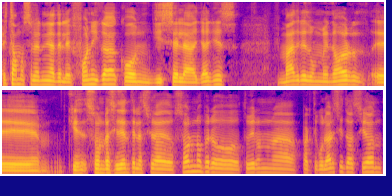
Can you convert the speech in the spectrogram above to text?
Estamos en la línea telefónica con Gisela Yáñez, madre de un menor eh, que son residentes de la ciudad de Osorno, pero tuvieron una particular situación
